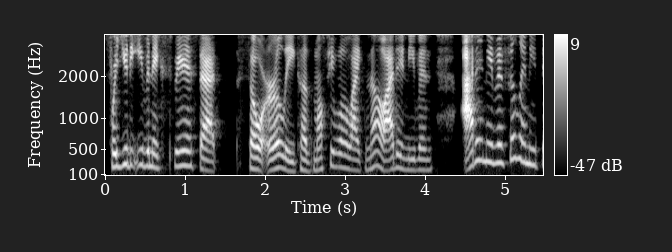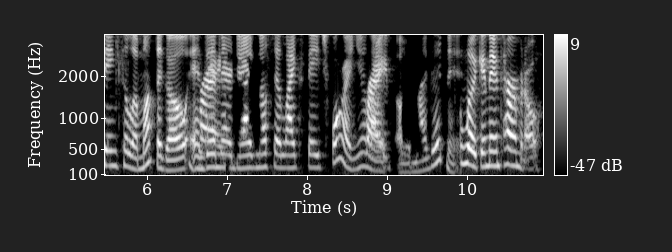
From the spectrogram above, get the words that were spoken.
for you to even experience that so early because most people are like no i didn't even i didn't even feel anything till a month ago and right. then they're diagnosed at like stage four and you're right. like oh my goodness look and then terminal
